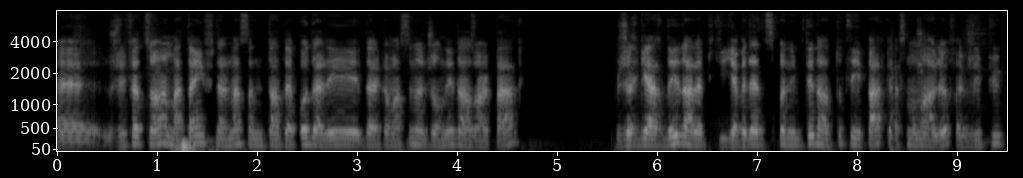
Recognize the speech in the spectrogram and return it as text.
euh, j'ai fait ça un matin, finalement, ça ne me tentait pas d'aller commencer notre journée dans un parc. J'ai regardé dans la, il y avait de la disponibilité dans tous les parcs à ce moment-là, fait que j'ai pu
